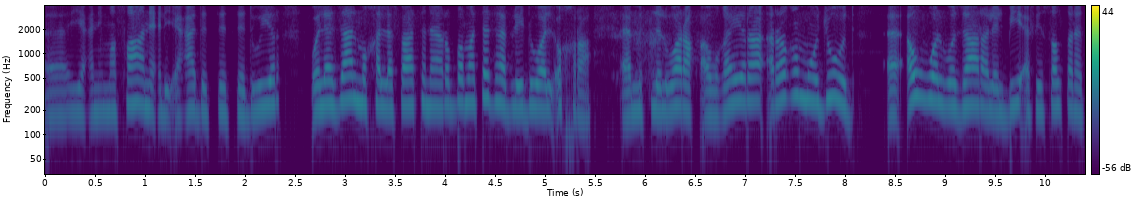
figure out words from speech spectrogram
آه يعني مصانع لإعادة التدوير؟ ولا زال مخلفاتنا ربما تذهب لدول أخرى آه مثل الورق أو غيره رغم وجود أول وزارة للبيئة في سلطنة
